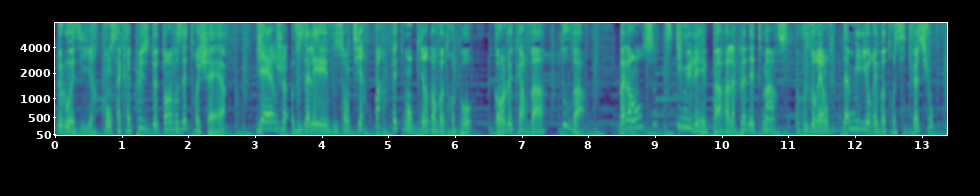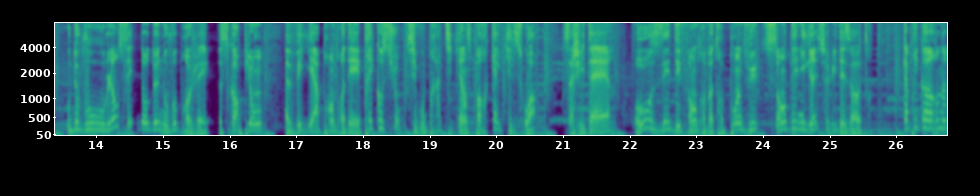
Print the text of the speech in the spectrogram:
de loisirs, consacrez plus de temps à vos êtres chers. Vierge, vous allez vous sentir parfaitement bien dans votre peau. Quand le cœur va, tout va. Balance, stimulé par la planète Mars, vous aurez envie d'améliorer votre situation ou de vous lancer dans de nouveaux projets. Scorpion, veillez à prendre des précautions si vous pratiquez un sport quel qu'il soit. Sagittaire, osez défendre votre point de vue sans dénigrer celui des autres. Capricorne,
